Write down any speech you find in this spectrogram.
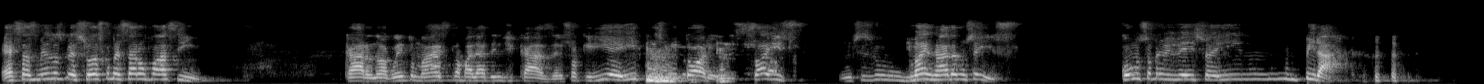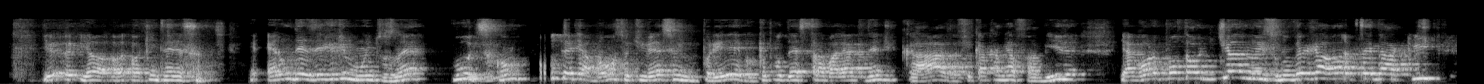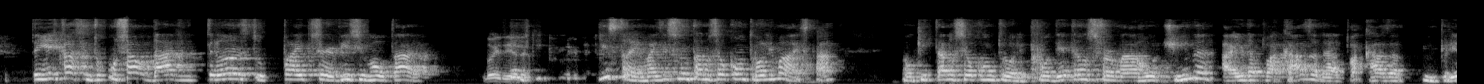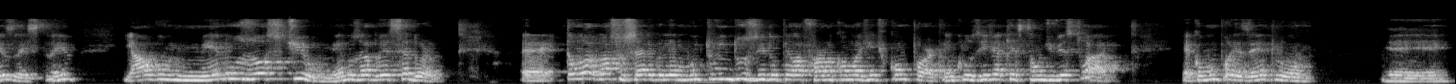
essas mesmas pessoas começaram a falar assim: cara, não aguento mais trabalhar dentro de casa, eu só queria ir para o escritório, só isso. Não preciso de mais nada, não sei isso. Como sobreviver isso aí não pirar? E, e ó, ó, que interessante. Era um desejo de muitos, né? Putz, como seria bom se eu tivesse um emprego, que eu pudesse trabalhar de dentro de casa, ficar com a minha família. E agora o povo está odiando isso, não vejo a hora de sair daqui. Tem gente que fala assim, tô com saudade do trânsito para ir para o serviço e voltar. Doideira. Que, que estranho, mas isso não está no seu controle mais, tá? Então, o que está no seu controle? Poder transformar a rotina aí da tua casa, da tua casa empresa, estranho, em algo menos hostil, menos adoecedor. É, então, o nosso cérebro ele é muito induzido pela forma como a gente comporta, inclusive a questão de vestuário. É comum, por exemplo, é,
